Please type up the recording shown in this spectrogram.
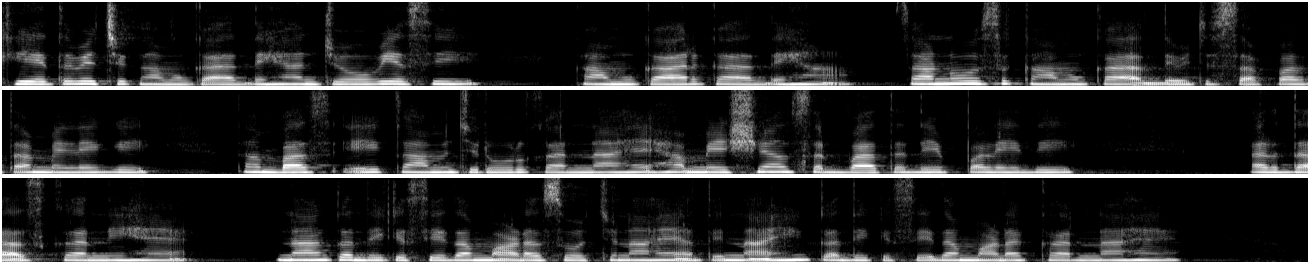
ਖੇਤ ਵਿੱਚ ਕੰਮ ਕਰਦੇ ਹਾਂ, ਜੋ ਵੀ ਅਸੀਂ ਕੰਮਕਾਰ ਕਰਦੇ ਹਾਂ, ਸਾਨੂੰ ਉਸ ਕੰਮਕਾਰ ਦੇ ਵਿੱਚ ਸਫਲਤਾ ਮਿਲੇਗੀ, ਤਾਂ ਬਸ ਇਹ ਕੰਮ ਜ਼ਰੂਰ ਕਰਨਾ ਹੈ। ਹਮੇਸ਼ਾ ਸਰਬੱਤ ਦੇ ਭਲੇ ਦੀ ਅਰਦਾਸ ਕਰਨੀ ਹੈ। ਨਾ ਕਦੇ ਕਿਸੇ ਦਾ ਮਾੜਾ ਸੋਚਣਾ ਹੈ ਅਤੇ ਨਾ ਹੀ ਕਦੇ ਕਿਸੇ ਦਾ ਮਾੜਾ ਕਰਨਾ ਹੈ।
